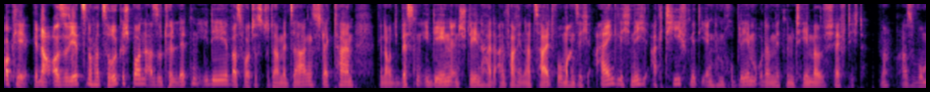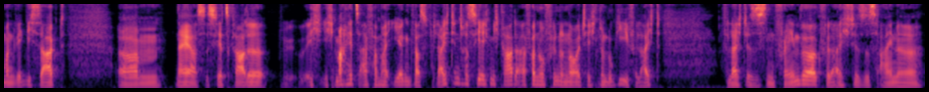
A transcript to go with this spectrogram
Okay, genau. Also jetzt nochmal zurückgesponnen. Also Toilettenidee, was wolltest du damit sagen? Slacktime. Genau, die besten Ideen entstehen halt einfach in einer Zeit, wo man sich eigentlich nicht aktiv mit irgendeinem Problem oder mit einem Thema beschäftigt. Ne? Also wo man wirklich sagt, ähm, naja, es ist jetzt gerade, ich, ich mache jetzt einfach mal irgendwas. Vielleicht interessiere ich mich gerade einfach nur für eine neue Technologie. Vielleicht, vielleicht ist es ein Framework, vielleicht ist es eine,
